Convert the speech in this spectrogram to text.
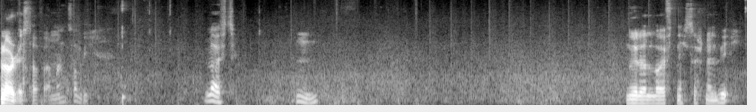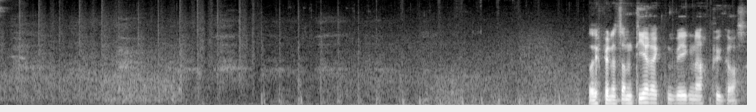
Lord ist auf einmal ein Zombie. Läuft. Hm. Nur der läuft nicht so schnell wie ich. So, ich bin jetzt am direkten Weg nach Pygas.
